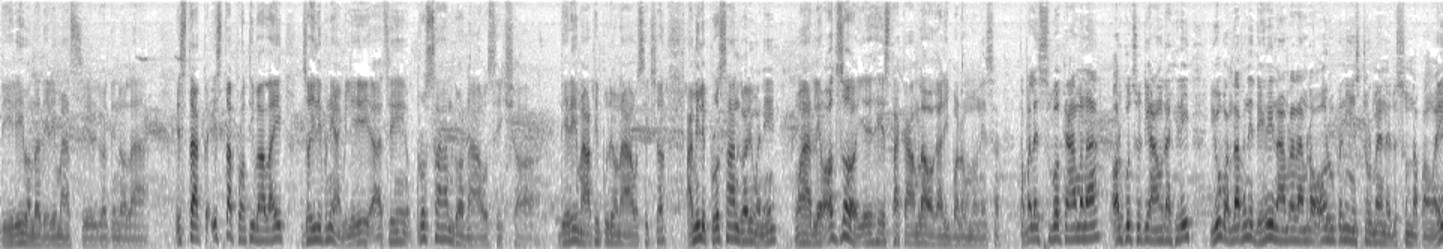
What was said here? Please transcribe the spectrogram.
धेरैभन्दा धेरै मास सेयर गरिदिनु होला। यस्ता यस्ता प्रतिभालाई जहिले पनि हामीले चाहिँ प्रोत्साहन गर्न आवश्यक छ। धेरै माथि पुर्याउन आवश्यक छ। हामीले प्रोत्साहन गऱ्यौँ भने उहाँहरूले अझ यस्ता कामलाई अगाडि बढाउनु हुनेछ तपाईँलाई शुभकामना। अर्कोचोटि आउँदाखेरि योभन्दा पनि धेरै राम्रा राम्रा अरू पनि इन्स्टलमेन्टहरू सुन्न पाऊँ है।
